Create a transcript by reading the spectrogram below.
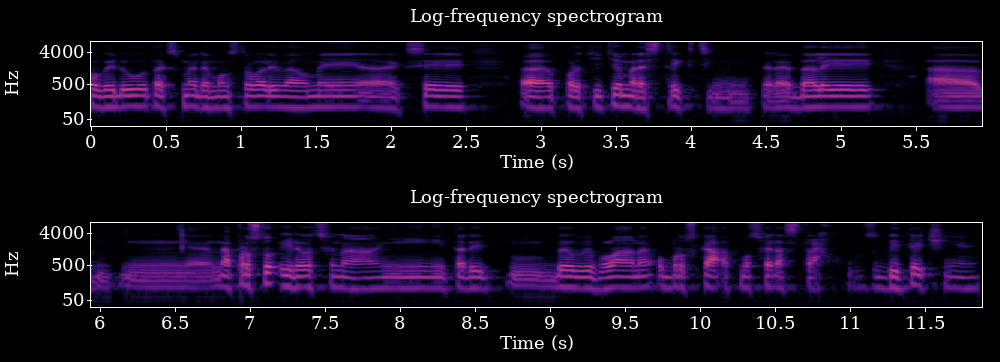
covidu, tak jsme demonstrovali velmi eh, jaksi eh, proti těm restrikcím, které byly naprosto iracionální. Tady byl vyvolána obrovská atmosféra strachu, zbytečně.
